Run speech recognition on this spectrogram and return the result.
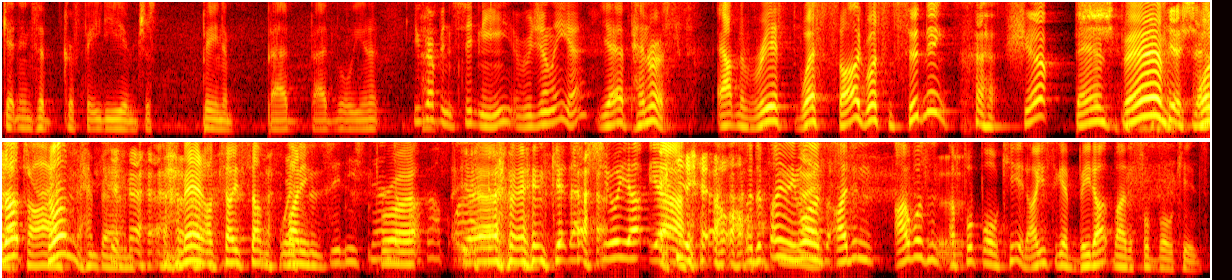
getting into graffiti and just being a bad, bad little unit. You grew up in Sydney originally, yeah? Yeah, Penrith, out in the Rift, West Side, Western Sydney. Sure. Bam, bam. Yeah, what up, Ty. son? Bam, bam. Man, I'll tell you something funny. Western Sydney, stand Bro, the fuck up. yeah, man, get that shoey up, yeah. Yeah. But the funny thing Mate. was, I didn't. I wasn't a football kid. I used to get beat up by the football kids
